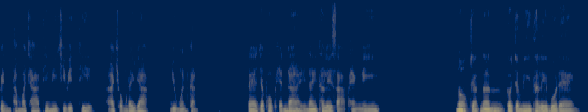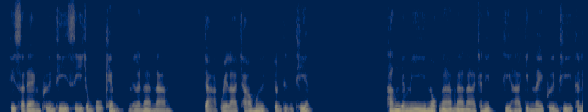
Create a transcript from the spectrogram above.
เป็นธรรมชาติที่มีชีวิตที่หาชมได้ยากอยู่เหมือนกัน แต่จะพบเห็นได้ในทะเลสาบแห่งนี้ นอกจากนั้นก็จะมีทะเลบัวแดงที่แสดงพื้นที่สีชมพูเข้มเหนือหน่าน้ำจากเวลาเช้ามืดจนถึงเที่ยง ทั้งยังมีนกน้ำนานาชนิดที่หากินในพื้นที่ทะเล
